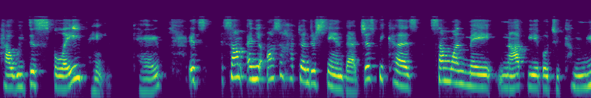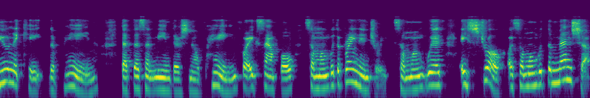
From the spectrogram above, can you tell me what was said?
how we display pain okay? It's some and you also have to understand that just because someone may not be able to communicate the pain that doesn't mean there's no pain. For example someone with a brain injury someone with a stroke or someone with dementia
